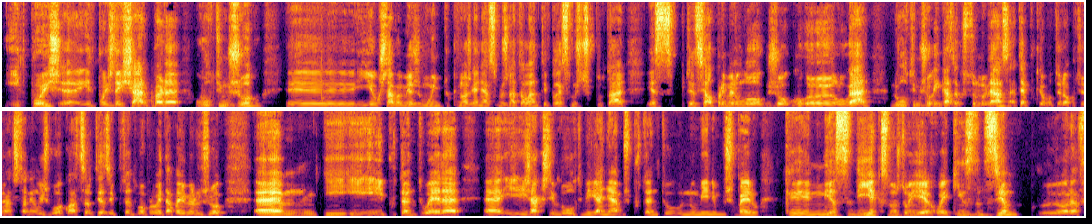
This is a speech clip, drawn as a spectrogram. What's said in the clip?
e, depois, uh, e depois deixar para o último jogo eh, e eu gostava mesmo muito que nós ganhássemos na Atalanta e pudéssemos disputar esse potencial primeiro jogo, eh, lugar no último jogo em casa com o Sturm Graz, até porque eu vou ter a oportunidade de estar em Lisboa, quase certeza, e portanto vou aproveitar para ir ver o jogo. Um, e, e, e, portanto era, uh, e já que estive do último e ganhamos, portanto, no mínimo espero que nesse dia, que se não estou em erro é 15 de dezembro, ora,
